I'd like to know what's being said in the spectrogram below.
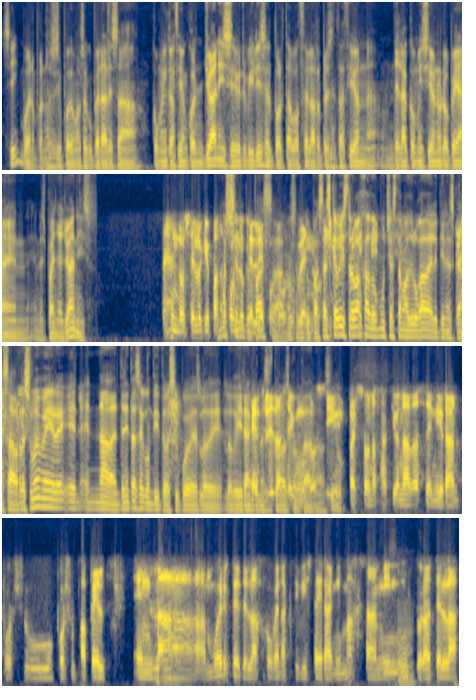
Sí, bueno, pues no sé si podemos recuperar esa comunicación con Joanis Virbilis, el portavoz de la representación de la Comisión Europea en, en España. Joanis. No sé lo que pasa con lo que pasa, no sé lo que pasa. Es que habéis trabajado mucho esta madrugada y le tienes cansado. Resúmeme en, nada, en 30 segunditos, si puedes, lo de, lo de Irán en 30 segundos, Sí. Personas sancionadas en Irán por su, por su papel en la muerte de la joven activista iraní Mahsa Amini durante la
